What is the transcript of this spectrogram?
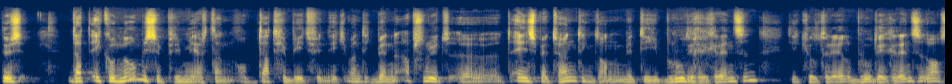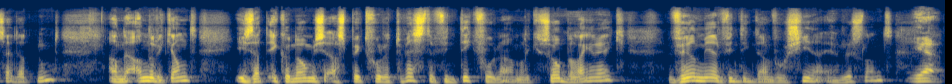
Dus dat economische primeert dan op dat gebied, vind ik. Want ik ben absoluut uh, het eens met Huntington, met die bloedige grenzen, die culturele bloedige grenzen, zoals hij dat noemt. Aan de andere kant is dat economische aspect voor het Westen, vind ik voornamelijk, zo belangrijk veel meer vind ik dan voor China en Rusland. Ja.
